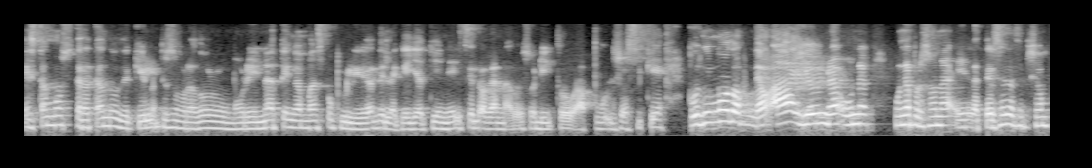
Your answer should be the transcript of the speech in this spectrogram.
estamos tratando de que López Obrador o Morena tenga más popularidad de la que ella tiene, él se lo ha ganado solito a pulso, así que, pues ni modo, no, ah, yo una, una, una persona, en la tercera sección,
